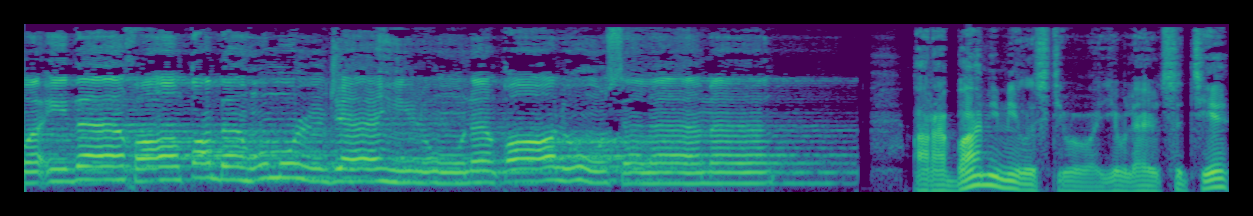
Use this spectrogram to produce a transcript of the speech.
وإذا خاطبهم الجاهلون قالوا سلاما А рабами милостивого являются те,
